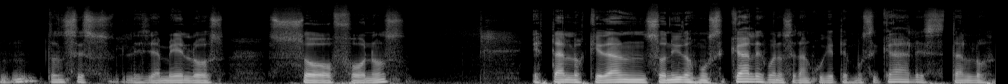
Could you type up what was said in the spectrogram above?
Entonces les llamé los zoofonos. Están los que dan sonidos musicales, bueno, serán juguetes musicales. Están los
